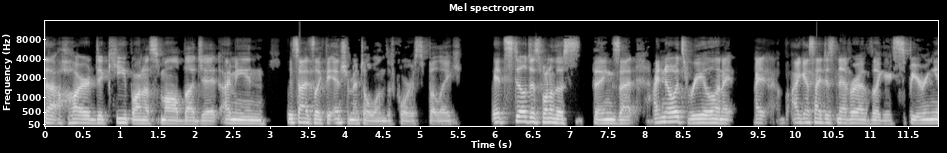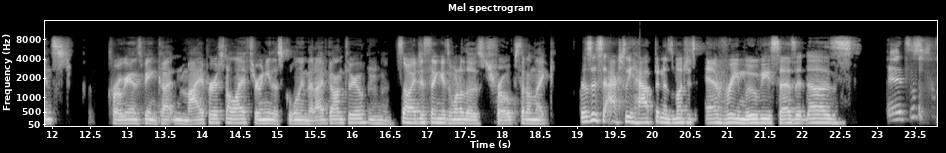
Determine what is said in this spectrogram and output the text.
that hard to keep on a small budget. I mean, besides like the instrumental ones, of course, but like it's still just one of those things that I know it's real, and I, I, I guess I just never have like experienced programs being cut in my personal life through any of the schooling that I've gone through. So I just think it's one of those tropes that I'm like, does this actually happen as much as every movie says it does? it's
